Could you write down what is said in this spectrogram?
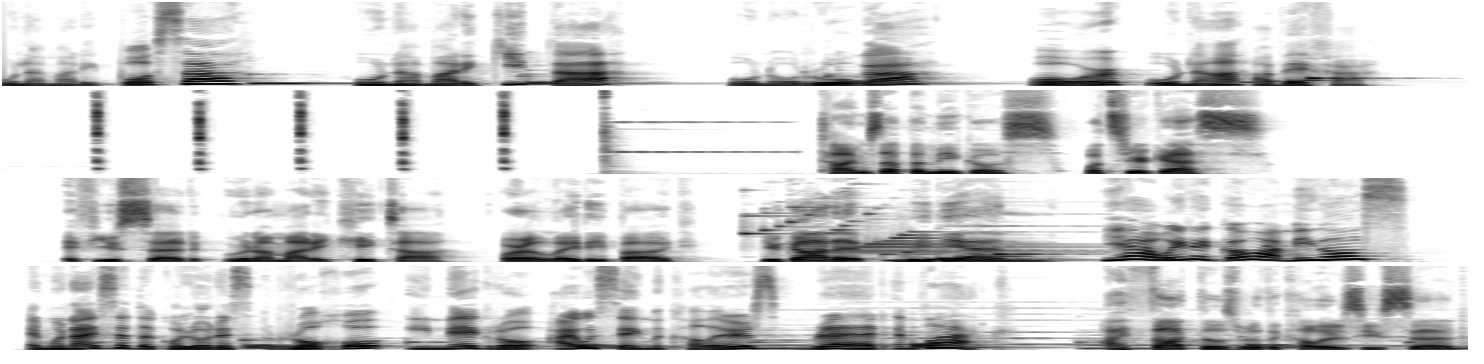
Una mariposa, una mariquita, una oruga, or una abeja? Time's up, amigos. What's your guess? If you said una mariquita or a ladybug, you got it. Muy bien. Yeah, way to go, amigos! And when I said the colores rojo y negro, I was saying the colors red and black. I thought those were the colors you said.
